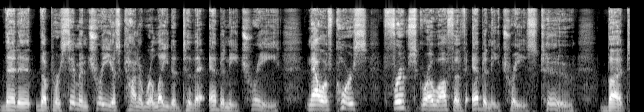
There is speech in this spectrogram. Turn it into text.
That it, the persimmon tree is kind of related to the ebony tree. Now, of course, fruits grow off of ebony trees too, but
